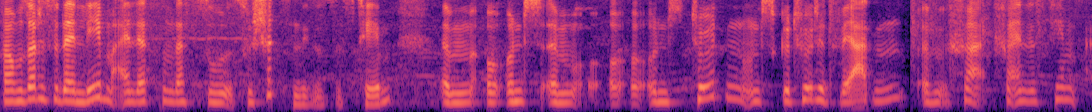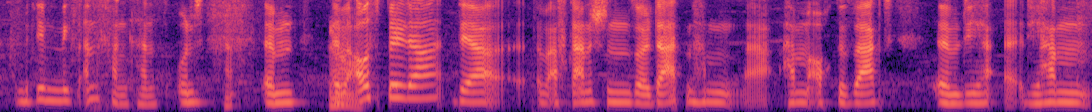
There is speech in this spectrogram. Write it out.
warum solltest du dein Leben einsetzen, um das zu, zu schützen, dieses System, ähm, und, ähm, und töten und getötet werden ähm, für, für ein System, mit dem du nichts anfangen kannst. Und ähm. Genau. Ausbilder der afghanischen Soldaten haben, haben auch gesagt, ähm, die, die haben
